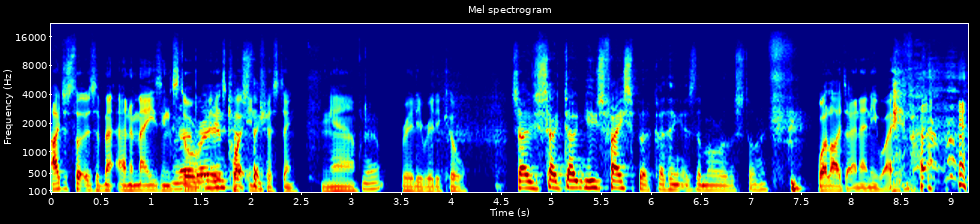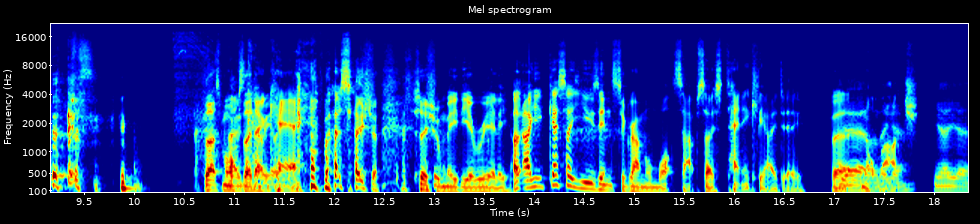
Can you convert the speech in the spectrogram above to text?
I just thought it was a, an amazing story. very it's quite interesting. Yeah, Yeah. really, really cool. So, so don't use Facebook. I think is the moral of the story. Well, I don't anyway. But that's more because oh, I don't carry care about social social media. Really, I, I guess I use Instagram and WhatsApp, so technically I do, but Yeah, not there you go. much. Yeah, yeah.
